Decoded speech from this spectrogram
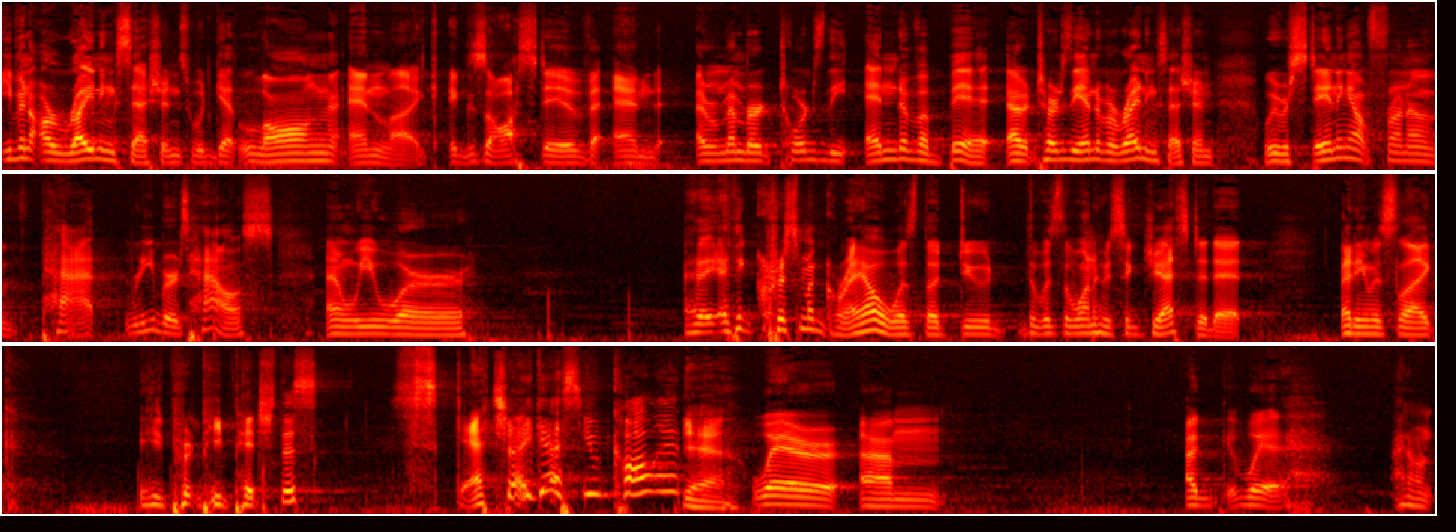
even our writing sessions would get long and like exhaustive. And I remember towards the end of a bit, uh, towards the end of a writing session, we were standing out front of Pat Reber's house, and we were. I I think Chris McGrail was the dude that was the one who suggested it, and he was like, he he pitched this sketch, I guess you'd call it yeah. where um a, where, I don't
